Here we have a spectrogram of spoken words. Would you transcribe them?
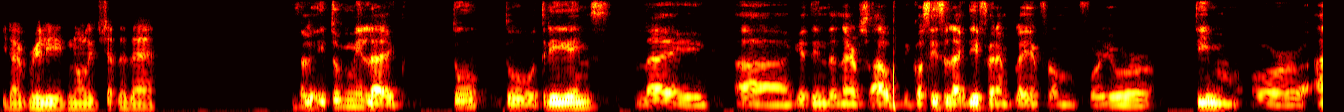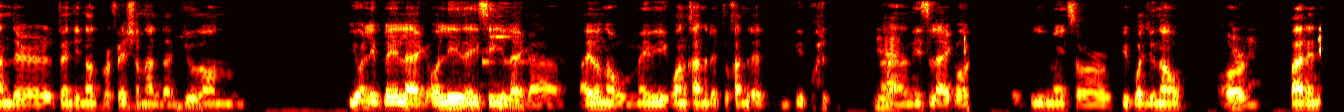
you don't really acknowledge that they're there? It took me like two to three games, like uh, getting the nerves out because it's like different playing from for your team or under 20 not professional that you don't you only play like only they see like uh, I don't know maybe 100 200 people yeah. and it's like all teammates or people you know or yeah. Parents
